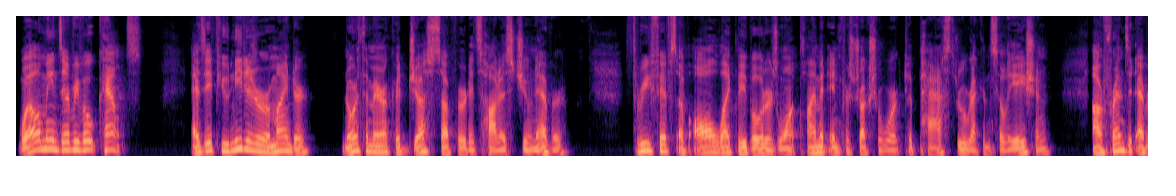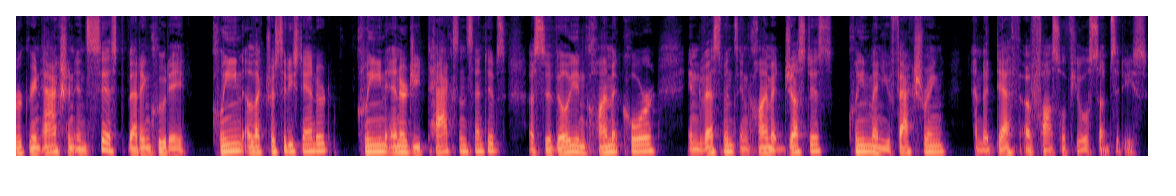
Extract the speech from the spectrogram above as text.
Well, it means every vote counts. As if you needed a reminder, North America just suffered its hottest June ever. Three fifths of all likely voters want climate infrastructure work to pass through reconciliation. Our friends at Evergreen Action insist that include a clean electricity standard, clean energy tax incentives, a civilian climate corps, investments in climate justice, clean manufacturing, and the death of fossil fuel subsidies.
